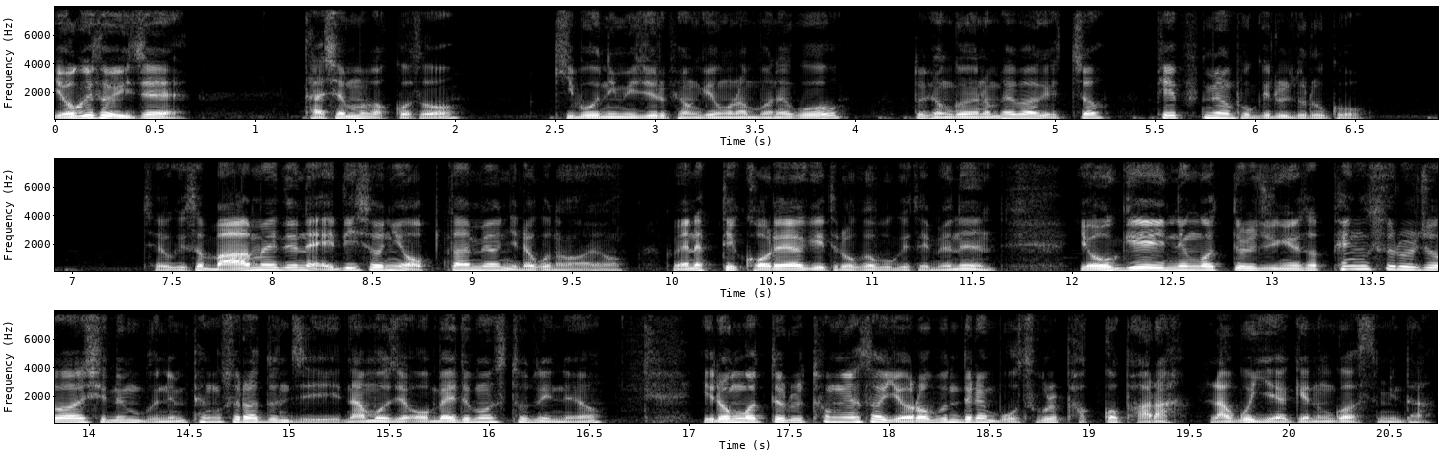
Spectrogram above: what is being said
여기서 이제 다시 한번 바꿔서 기본 이미지로 변경을 한번 하고 또 변경을 한번 해봐야겠죠? PF면 보기를 누르고 자, 여기서 마음에 드는 에디션이 없다면이라고 나와요. 그럼 NFT 거래하기 들어가 보게 되면은 여기에 있는 것들 중에서 펭수를 좋아하시는 분은 펭수라든지 나머지 어 매드몬스터도 있네요. 이런 것들을 통해서 여러분들의 모습을 바꿔봐라라고 이야기하는 것 같습니다.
